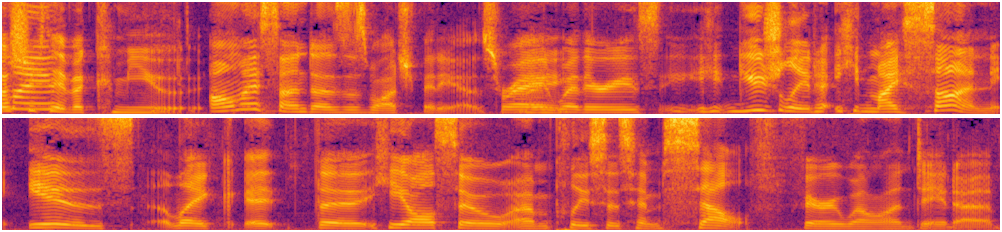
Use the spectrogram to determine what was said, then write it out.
especially my- if they have a commute. all my son does is watch videos, right? Right. Whether he's he, usually he, my son is like it, the he also um, polices himself very well on data.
